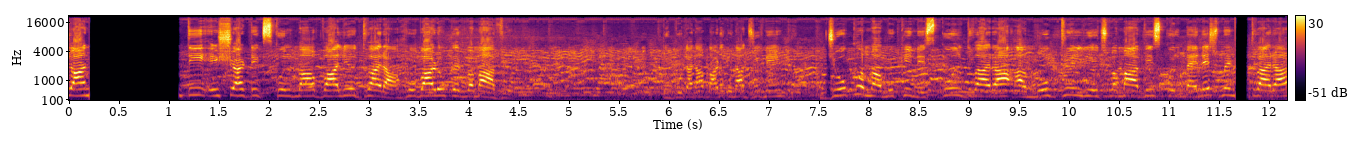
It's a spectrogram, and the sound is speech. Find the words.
શાંતિ એશિયાટિક સ્કૂલમાં વાલીઓ દ્વારા હોબાળો કરવામાં આવ્યો. પોતાના બાળકોના જીવને જોખમમાં મૂકીને સ્કૂલ દ્વારા આ મોક ડ્રીલ યોજવામાં આવી. સ્કૂલ મેનેજમેન્ટ દ્વારા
